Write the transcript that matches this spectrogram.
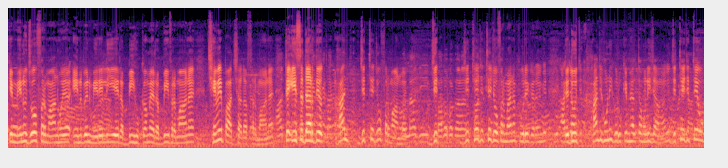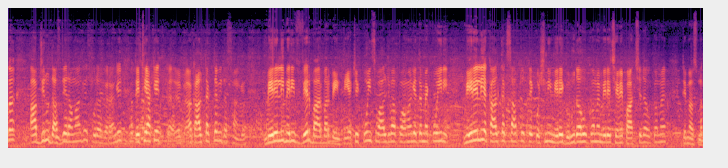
ਕਿ ਮੈਨੂੰ ਜੋ ਫਰਮਾਨ ਹੋਇਆ ਇਨ ਬਿਨ ਮੇਰੇ ਲਈ ਇਹ ਰੱਬੀ ਹੁਕਮ ਹੈ, ਰੱਬੀ ਫਰਮਾਨ ਹੈ, ਛੇਵੇਂ ਪਾਤਸ਼ਾਹ ਦਾ ਫਰਮਾਨ ਹੈ। ਤੇ ਇਸ ਦਰ ਦੇ ਉੱਤੇ- ਹਾਂ, ਜਿੱਥੇ ਜੋ ਫਰਮਾਨ ਹੋਇਆ, ਜਿ- ਜਿੱਥੇ ਜਿੱਥੇ ਜੋ ਫਰਮਾਨ ਹੈ, ਪੂਰੇ ਕਰਾਂਗੇ। ਤੇ ਦੂਜ ਹਾਂਜੀ ਹੁਣੀ ਗੁਰੂ ਕੇ ਮਹਿਲ ਤਾਂ ਹੁਣੀ ਜਾਵਾਂਗੇ। ਜਿੱਥੇ ਜਿੱਥੇ ਹੋਗਾ ਆਪ ਜੀ ਨੂੰ ਦੱਸਦੇ ਰਵਾਂਗੇ, ਪੂਰਾ ਕਰਾਂਗੇ। ਤੇ ਇੱਥੇ ਆ ਕੇ ਅਕਾਲ ਤਖਤ ਦਾ ਵੀ ਦੱਸਾਂਗੇ। ਮੇਰੇ ਲਈ ਮੇਰੀ ਫਿਰ ਬਾਰ-ਬਾਰ ਬੇਨਤੀ ਹੈ ਕਿ ਕੋਈ ਸਵਾਲ ਜਵਾਬ ਪਾਵਾਂਗੇ ਤਾਂ ਮੈਂ ਕੋਈ ਨਹੀਂ। ਮੇਰੇ ਲਈ ਅਕਾਲ ਤਖਤ ਸਾਹਿਬ ਤੋਂ ਉੱਤੇ ਕੁਝ ਨਹੀਂ, ਮੇਰੇ ਗੁਰੂ ਦਾ ਹੁਕਮ ਹੈ ਮੇਰੇ ਛੇਵੇਂ ਪਾਤਸ਼ਾਹ ਦਾ ਹੁਕਮ ਹੈ ਤੇ ਮੈਂ ਉਸ ਨੂੰ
